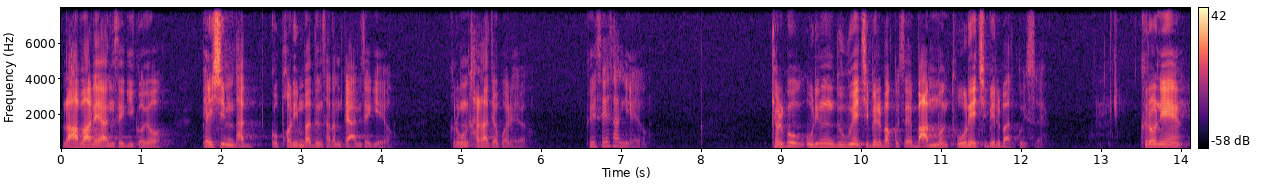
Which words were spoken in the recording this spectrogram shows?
라반의 안색이고요. 배신받고 버림받은 사람들의 안색이에요. 그러면 갈라져 버려요. 그게 세상이에요. 결국 우리는 누구의 지배를 받고 있어요? 만몬, 돌의 지배를 받고 있어요. 그러니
